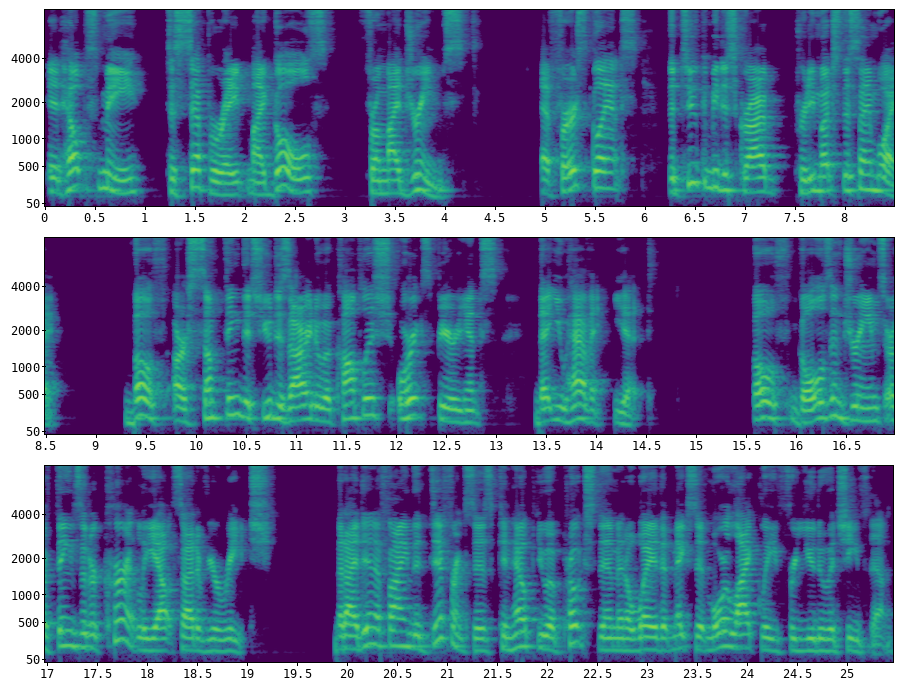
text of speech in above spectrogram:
It helps me to separate my goals from my dreams. At first glance, the two can be described pretty much the same way. Both are something that you desire to accomplish or experience that you haven't yet. Both goals and dreams are things that are currently outside of your reach. But identifying the differences can help you approach them in a way that makes it more likely for you to achieve them.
